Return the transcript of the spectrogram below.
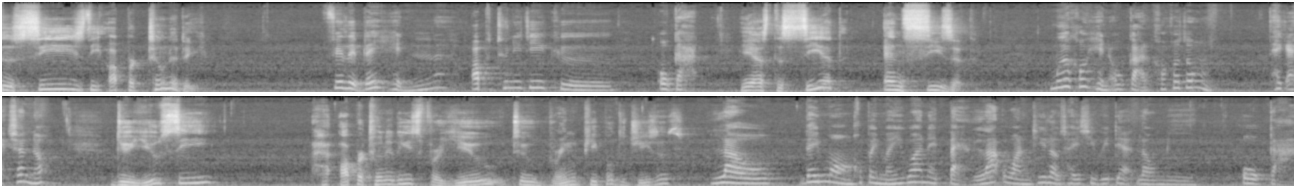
to seize the opportunity. ฟิลิปได้เห็น opportunity คือโอกาส He has to see it and seize it. เมื่อเขาเห็นโอกาสเขาก็ต้อง take action เนาะ Do you see ha- opportunities for you to bring people to Jesus? เราได้มองเข้าไปไหมว่าในแต่ละวันที่เราใช้ชีวิตเนี่ยเรามีโอกาส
